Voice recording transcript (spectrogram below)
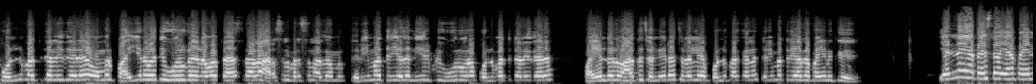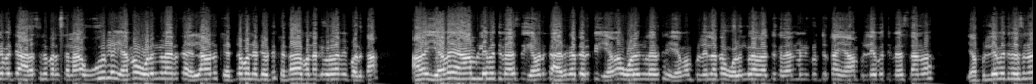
பொண்ணு பத்து கழுதையில உங்களுக்கு பையனை பத்தி ஊருக்கு நம்ம பேசினாலும் அரசு பிரச்சனை அது உங்களுக்கு தெரியுமா தெரியல நீ இப்படி ஊர் பொண்ணு பத்து கழுதையில பையன் வார்த்தை சொன்னீரா சொல்லலையா? பொண்ணு பார்க்கல தெரியுமா தெரியாத பையனுக்கு? என்னையா பேசுற? என் பையனை பத்தி அரசியல் பேசலாம் ஊர்ல எவன் ஒழுங்குல இருக்க? எல்லாரும் கெட்ட பண்ணிட்டு விட்டு கெட்டாத பண்ணிட்டு கூட படுத்தான் அவன் எவன் என் பிள்ளைய பத்தி பேசு? எவனுக்கு அருகதை இருக்கு? எவன் ஒழுங்குல இருக்கு? எவன் பிள்ளைல தான் ஒழுங்குல பார்த்து கல்யாணம் பண்ணி கொடுத்துருக்கான்? என் பிள்ளைய பத்தி பேசானோ என் பிள்ளைய பத்தி பேசினா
